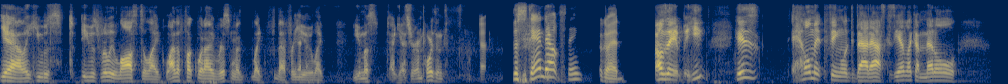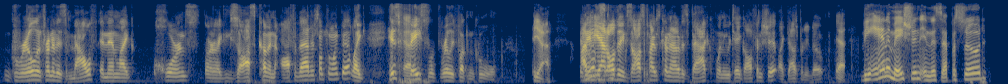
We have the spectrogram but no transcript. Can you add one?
Yeah, like he was he was really lost to like why the fuck would I risk my like that for Yeah. you? Like you must I guess you're important. The standout thing. Oh, go ahead. I was like, he his helmet thing looked badass because he had like a metal grill in front of his mouth and then like horns or like exhaust coming off of that or something like that. Like his Yeah. face looked really fucking cool. Yeah. And then he had all the exhaust pipes coming out of his back when he would take off and shit. Like that was pretty dope. Yeah. The animation in this episode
